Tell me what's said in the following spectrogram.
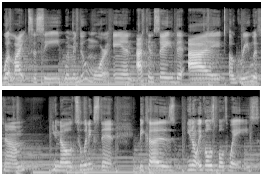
would like to see women do more. And I can say that I agree with him, you know, to an extent, because, you know, it goes both ways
